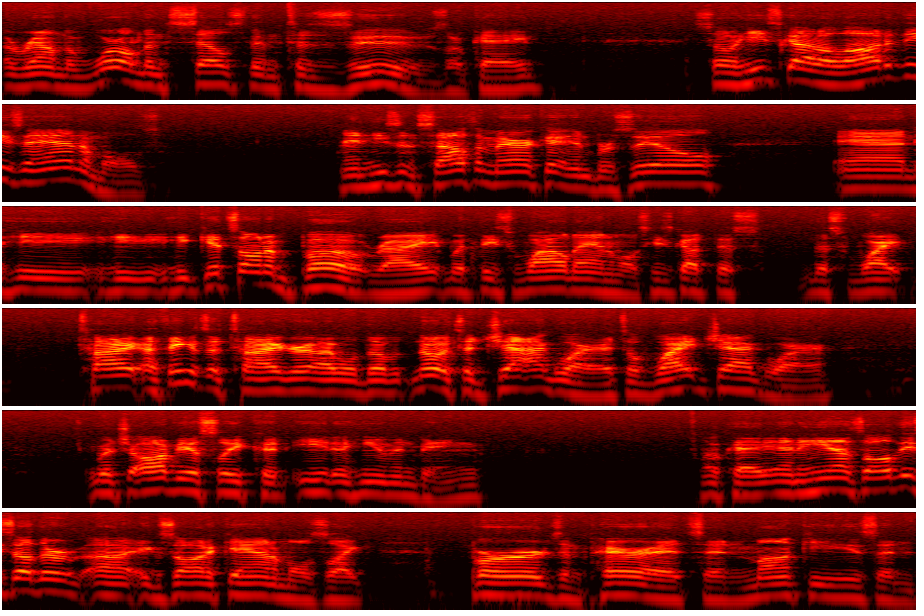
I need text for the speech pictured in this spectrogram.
around the world and sells them to zoos okay? So he's got a lot of these animals and he's in south america in brazil and he he he gets on a boat right with these wild animals. He's got this this white tiger i think it's a tiger i will double no it's a jaguar it's a white jaguar which obviously could eat a human being Okay, and he has all these other uh, exotic animals like birds and parrots and monkeys and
